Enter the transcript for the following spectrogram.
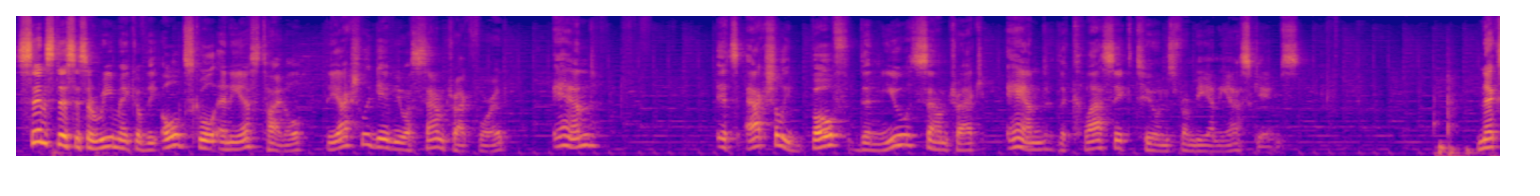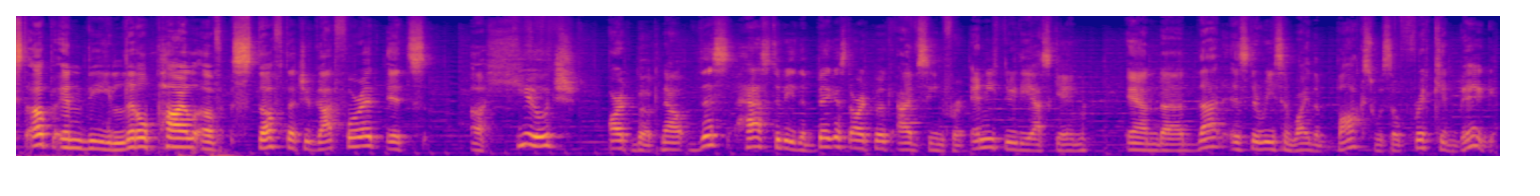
Since this is a remake of the old school NES title, they actually gave you a soundtrack for it, and it's actually both the new soundtrack and the classic tunes from the NES games. Next up in the little pile of stuff that you got for it, it's a huge art book. Now, this has to be the biggest art book I've seen for any 3DS game, and uh, that is the reason why the box was so freaking big.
